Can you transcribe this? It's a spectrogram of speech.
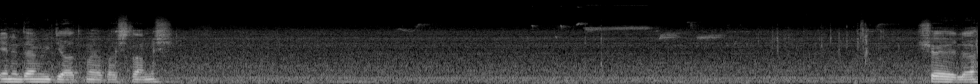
Yeniden video atmaya başlamış. Şöyle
